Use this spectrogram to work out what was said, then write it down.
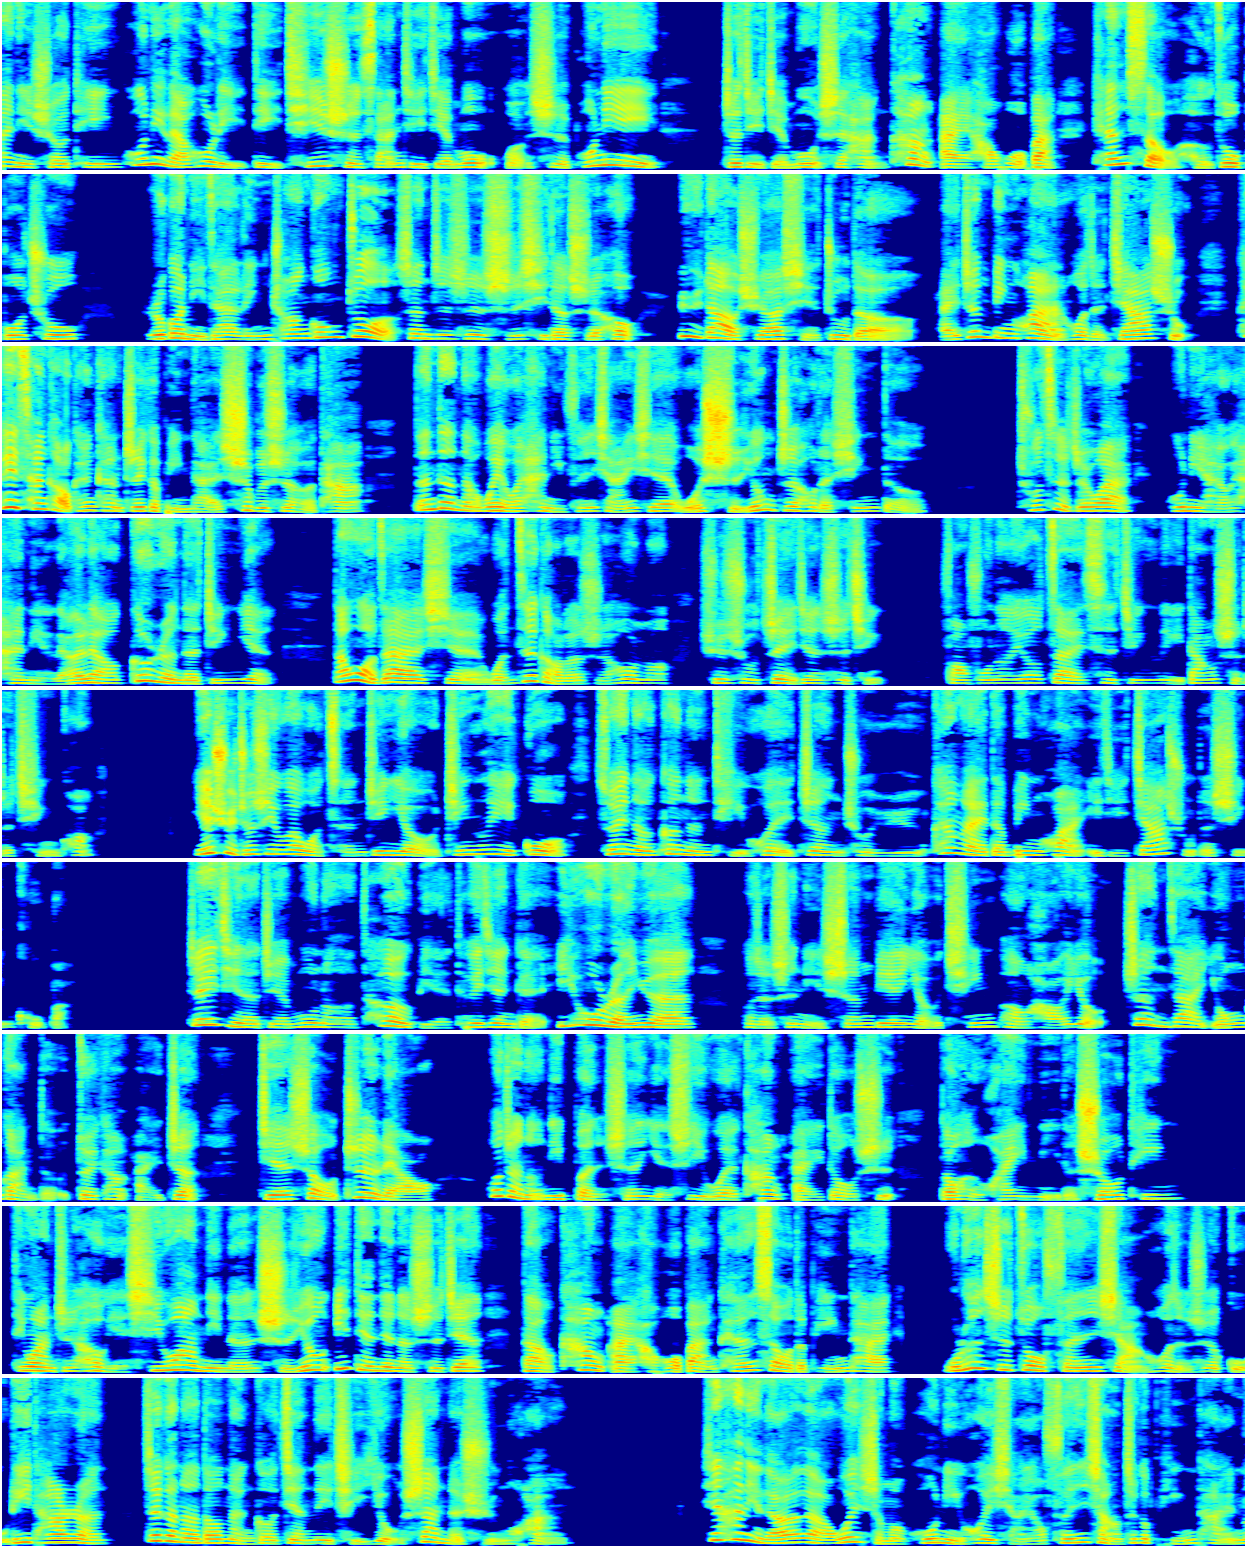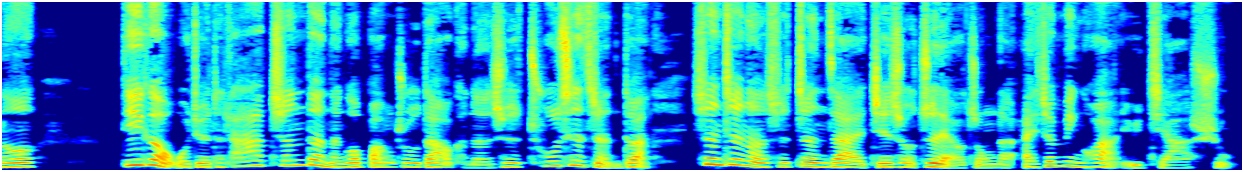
欢迎你收听《Pony 聊护理》第七十三集节目，我是 Pony。这集节目是和抗癌好伙伴 Cancel 合作播出。如果你在临床工作，甚至是实习的时候，遇到需要协助的癌症病患或者家属，可以参考看看这个平台适不适合他。等等呢，我也会和你分享一些我使用之后的心得。除此之外，噗妮还会和你聊一聊个人的经验。当我在写文字稿的时候呢，叙述这一件事情，仿佛呢又再次经历当时的情况。也许就是因为我曾经有经历过，所以呢更能体会正处于抗癌的病患以及家属的辛苦吧。这一集的节目呢，特别推荐给医护人员。或者是你身边有亲朋好友正在勇敢的对抗癌症、接受治疗，或者呢，你本身也是一位抗癌斗士，都很欢迎你的收听。听完之后，也希望你能使用一点点的时间到抗癌好伙伴 Cancel 的平台，无论是做分享，或者是鼓励他人，这个呢都能够建立起友善的循环。先和你聊一聊，为什么噗妮会想要分享这个平台呢？第一个，我觉得它真的能够帮助到可能是初次诊断，甚至呢是正在接受治疗中的癌症病患与家属。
